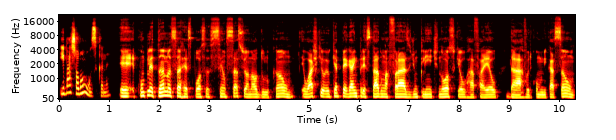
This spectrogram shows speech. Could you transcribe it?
e baixar uma música, né? É, completando essa resposta sensacional do Lucão, eu acho que eu, eu quero pegar emprestado uma frase de um cliente nosso, que é o Rafael da Árvore Comunicação.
